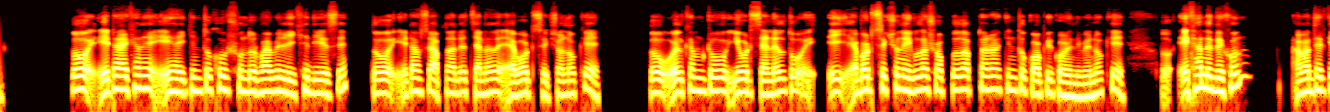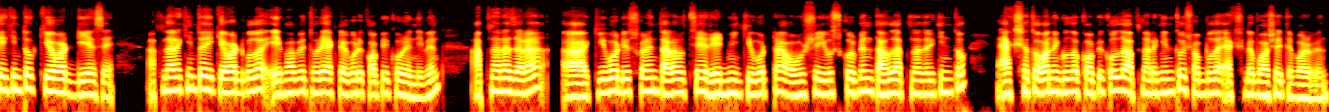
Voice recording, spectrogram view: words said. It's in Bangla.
তো এটা এখানে এআই কিন্তু খুব সুন্দরভাবে লিখে দিয়েছে। তো এটা হচ্ছে আপনাদের চ্যানেলের অ্যাবাউট সেকশন ওকে? তো ওয়েলকাম টু ইউর চ্যানেল। তো এই অ্যাবাউট সেকশন এগুলা সবগুলো আপনারা কিন্তু কপি করে নেবেন ওকে? তো এখানে দেখুন, আমাদেরকে কিন্তু কিওয়ার্ড দিয়েছে। আপনারা কিন্তু এই কিওয়ার্ডগুলো এভাবে ধরে একটা করে কপি করে নেবেন আপনারা যারা কিবোর্ড ইউজ করেন তারা হচ্ছে রেডমি কিবোর্ডটা অবশ্যই ইউজ করবেন। তাহলে আপনাদের কিন্তু একসাথে অনেকগুলো কপি করলে আপনারা কিন্তু সবগুলো একসাথে বসাইতে পারবেন।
